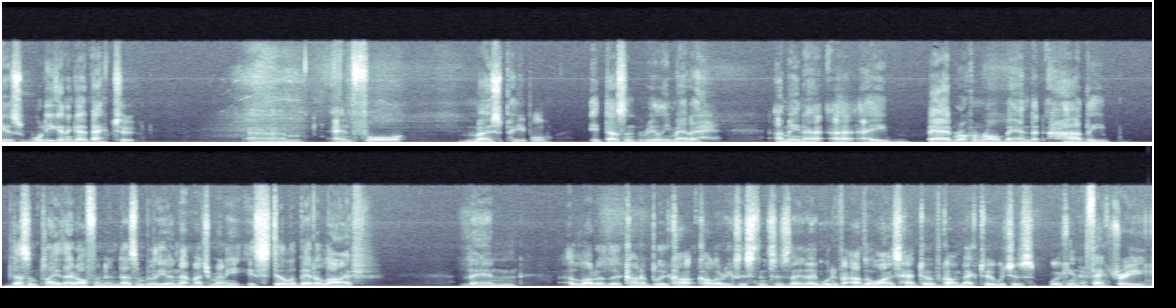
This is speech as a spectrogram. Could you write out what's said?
is what are you going to go back to? Um, and for most people, it doesn't really matter. I mean, a, a, a bad rock and roll band that hardly doesn't play that often and doesn't really earn that much money is still a better life than a lot of the kind of blue collar existences they, they would have otherwise had to have gone back to, which is working in a factory,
